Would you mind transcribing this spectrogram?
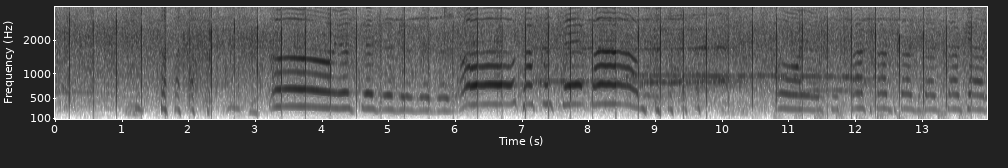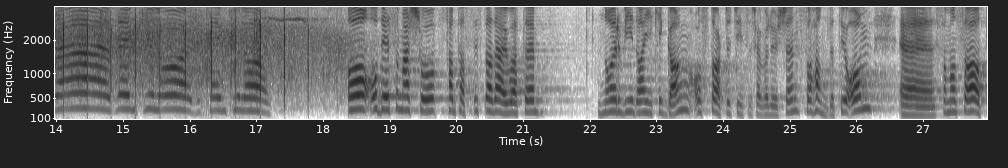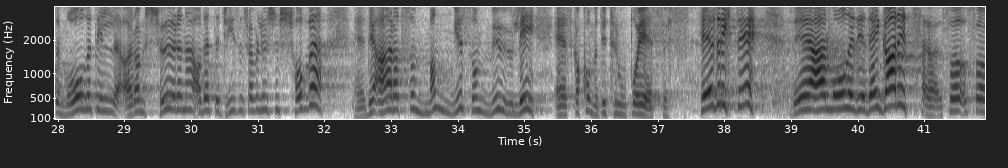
oh, yes, yes, yes, yes, yes, yes. Oh, takk for Stefan! oh, Jesus. Takk, takk, takk, takk, takk, Herre. Thank you, Lord. Thank you, Lord. Og, og det som er så fantastisk, da, det er jo at eh, når vi da gikk i gang og startet Jesus Revolution, så handlet det jo om eh, som han sa, at målet til arrangørene av dette Jesus Revolution-showet eh, det er at så mange som mulig eh, skal komme til tro på Jesus. Helt riktig! Det er målet. They got it! Eh, så, så,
